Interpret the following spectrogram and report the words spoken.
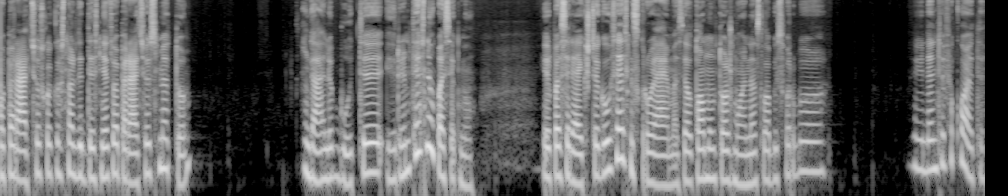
operacijos, kokios nors didesnės operacijos metu gali būti ir rimtesnių pasiekmių ir pasireikšti gausesnis kraujavimas. Dėl to mums to žmonės labai svarbu identifikuoti.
